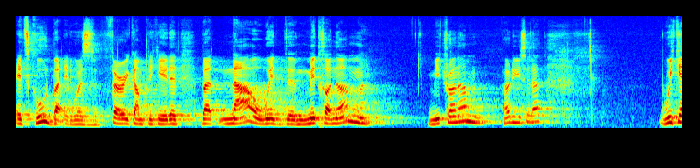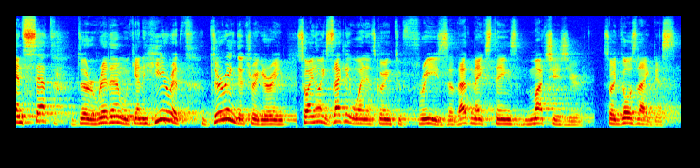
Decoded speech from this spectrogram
It's cool, but it was very complicated. But now with the metronome, metronome, how do you say that? We can set the rhythm, we can hear it during the triggering, so I know exactly when it's going to freeze, so that makes things much easier. So it goes like this.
